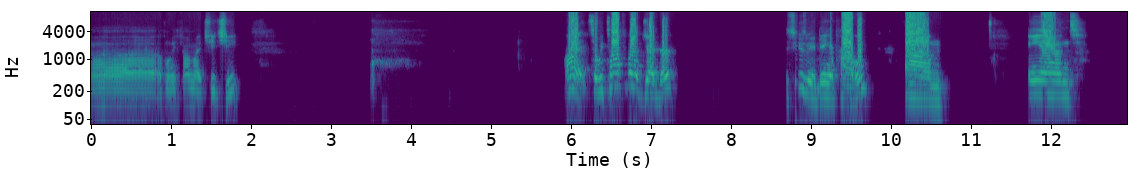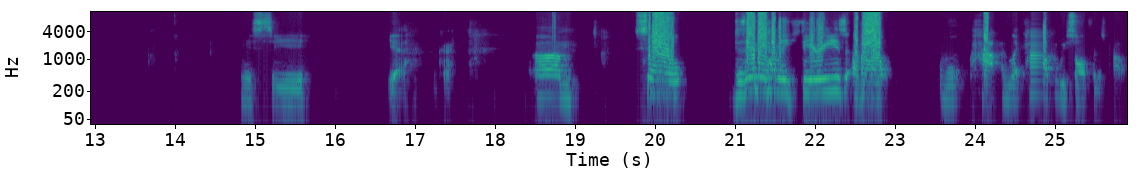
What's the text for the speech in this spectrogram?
uh, let me find my cheat sheet. All right, so we talked about gender, excuse me, being a problem. Um, and let me see. Yeah, okay. Um, so does anybody have any theories about how, like, how could we solve for this problem?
